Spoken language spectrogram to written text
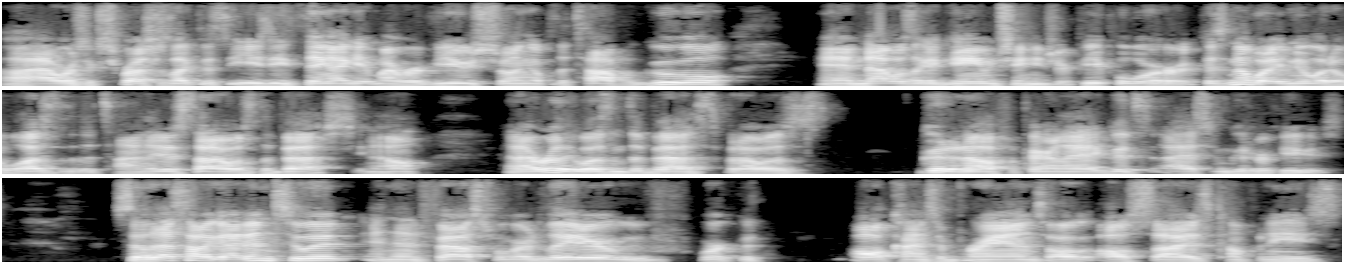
uh, AdWords Express was like this easy thing. I get my reviews showing up at the top of Google and that was like a game changer. People were because nobody knew what it was at the time. They just thought I was the best, you know. And I really wasn't the best, but I was good enough. Apparently, I had good. I had some good reviews. So that's how I got into it. And then fast forward later, we've worked with all kinds of brands, all all size companies,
